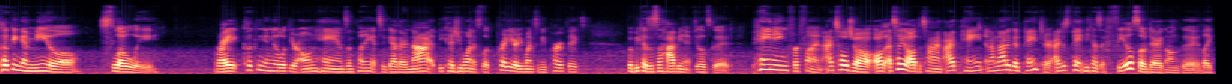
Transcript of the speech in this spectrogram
cooking a meal slowly, right? Cooking a meal with your own hands and putting it together, not because you want it to look pretty or you want it to be perfect, but because it's a hobby and it feels good. Painting for fun. I told y'all all I tell y'all all the time, I paint and I'm not a good painter. I just paint because it feels so daggone good. Like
